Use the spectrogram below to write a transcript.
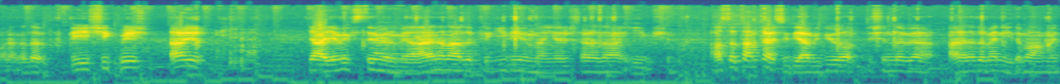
Bu arenada değişikmiş. Hayır. Ya yemek istemiyorum ya. Arenalarda pek iyi değilim ben. Yarışlarda daha iyiymişim. Aslında tam tersiydi ya. Video dışında bir arenada ben iyiydim. Ahmet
